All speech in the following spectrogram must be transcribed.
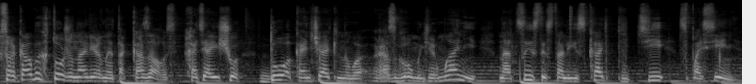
В 40-х тоже, наверное, так казалось. Хотя еще до окончательного разгрома Германии нацисты стали искать пути спасения.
